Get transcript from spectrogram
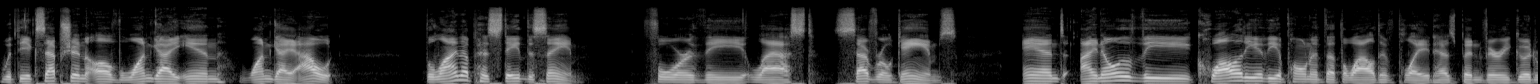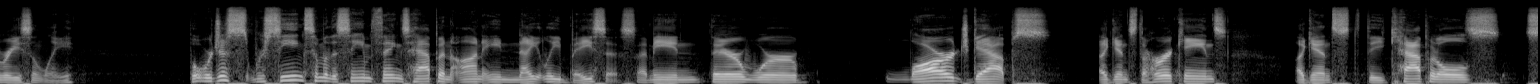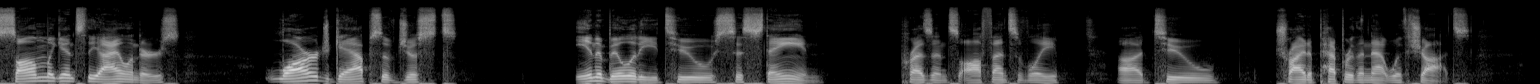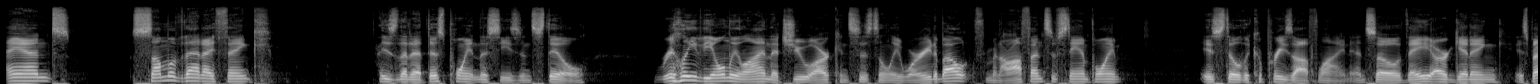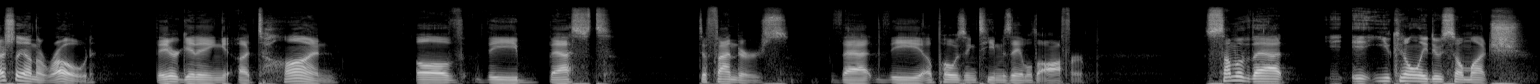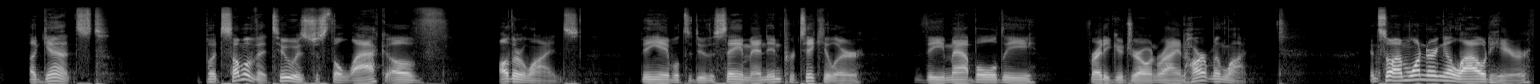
with the exception of one guy in, one guy out, the lineup has stayed the same for the last several games. And I know the quality of the opponent that the Wild have played has been very good recently. But we're just we're seeing some of the same things happen on a nightly basis. I mean, there were large gaps against the Hurricanes, against the Capitals, some against the Islanders. Large gaps of just inability to sustain presence offensively uh, to try to pepper the net with shots. And some of that, I think, is that at this point in the season, still, really the only line that you are consistently worried about from an offensive standpoint is still the Kaprizov line. And so they are getting, especially on the road, they are getting a ton of the best defenders that the opposing team is able to offer. Some of that it, you can only do so much against, but some of it too is just the lack of other lines being able to do the same, and in particular, the Matt Boldy, Freddie Gaudreau, and Ryan Hartman line. And so I'm wondering aloud here.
